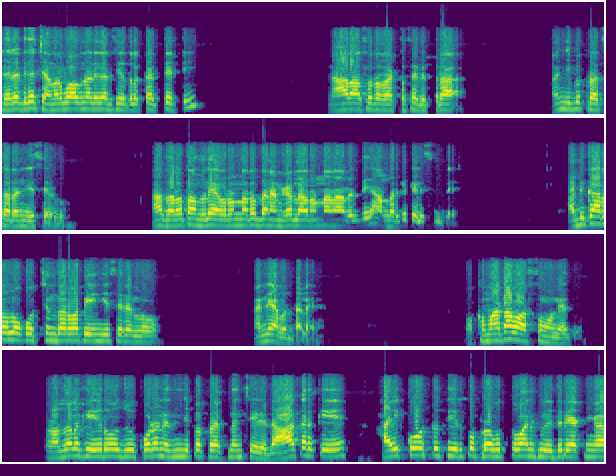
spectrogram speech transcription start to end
డైరెక్ట్గా చంద్రబాబు నాయుడు గారి చేతిలో కత్తెట్టి నారాసుర రక్త చరిత్ర అని చెప్పి ప్రచారం చేశారు. ఆ తర్వాత అందులో ఎవరున్నారో దాని వెనకాల ఎవరున్నారో అనేది అందరికీ తెలిసిందే. అధికారంలోకి వచ్చిన తర్వాత ఏం చేశారు వీళ్ళు? అన్ని అబద్ధాలే. ఒక్క మాట వాస్తవం లేదు. ప్రజలకు ఏ రోజు కూడా నిజం చెప్పే ప్రయత్నం చేయలేదు. ఆఖరికి హైకోర్టు తీర్పు ప్రభుత్వానికి వ్యతిరేకంగా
